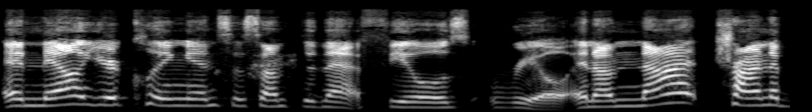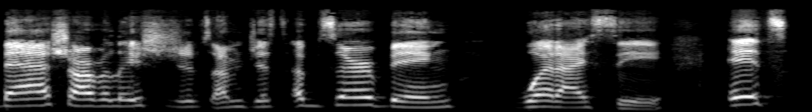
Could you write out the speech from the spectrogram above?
And now you're clinging to something that feels real. And I'm not trying to bash our relationships. I'm just observing what I see. It's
